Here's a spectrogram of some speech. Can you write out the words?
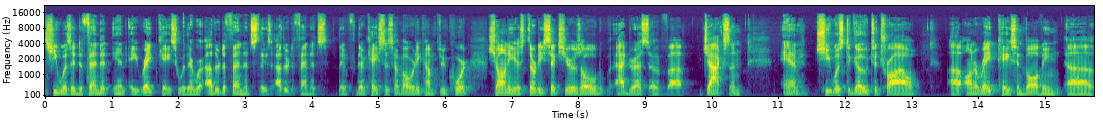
she was a defendant in a rape case where there were other defendants. Those other defendants, their cases have already come through court. Shawnee is 36 years old, address of uh, Jackson, and she was to go to trial uh, on a rape case involving uh,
